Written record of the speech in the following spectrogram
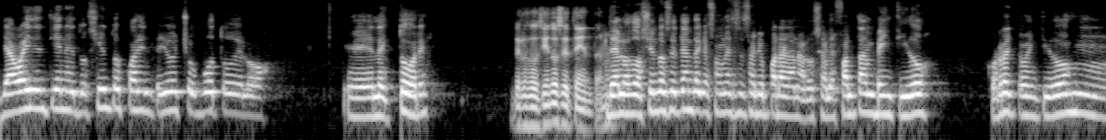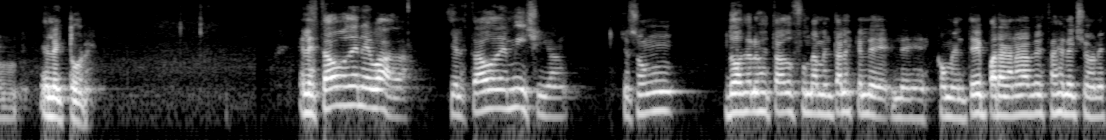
Ya Biden tiene 248 votos de los eh, electores. De los 270, ¿no? De los 270 que son necesarios para ganar. O sea, le faltan 22, correcto, 22 mm, electores. El estado de Nevada y el estado de Michigan, que son dos de los estados fundamentales que les le comenté para ganar estas elecciones,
